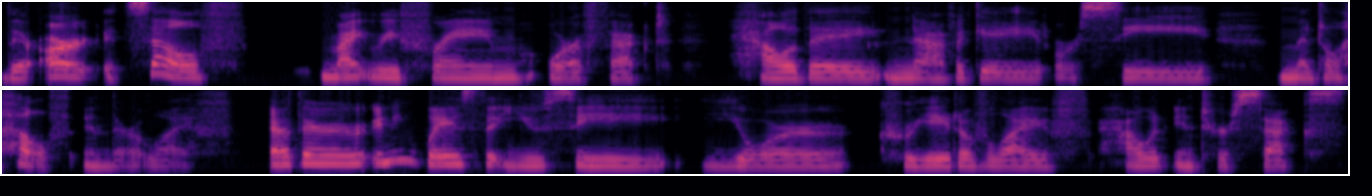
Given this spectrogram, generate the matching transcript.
their art itself might reframe or affect how they navigate or see mental health in their life. Are there any ways that you see your creative life, how it intersects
